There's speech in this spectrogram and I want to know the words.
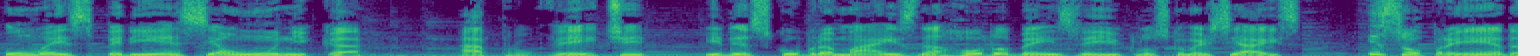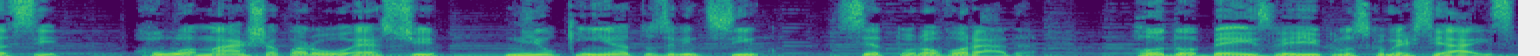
uma experiência única. Aproveite e descubra mais na Rodobens Veículos Comerciais. E surpreenda-se! Rua Marcha para o Oeste, 1525, Setor Alvorada. Rodobens Veículos Comerciais,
